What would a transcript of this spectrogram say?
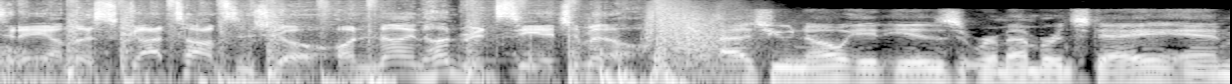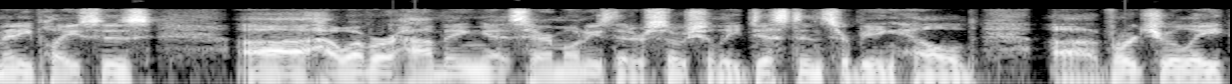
Today on The Scott Thompson Show on 900 CHML. As you know, it is Remembrance Day, and many places, uh, however, having uh, ceremonies that are socially distanced are being held uh, virtually.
